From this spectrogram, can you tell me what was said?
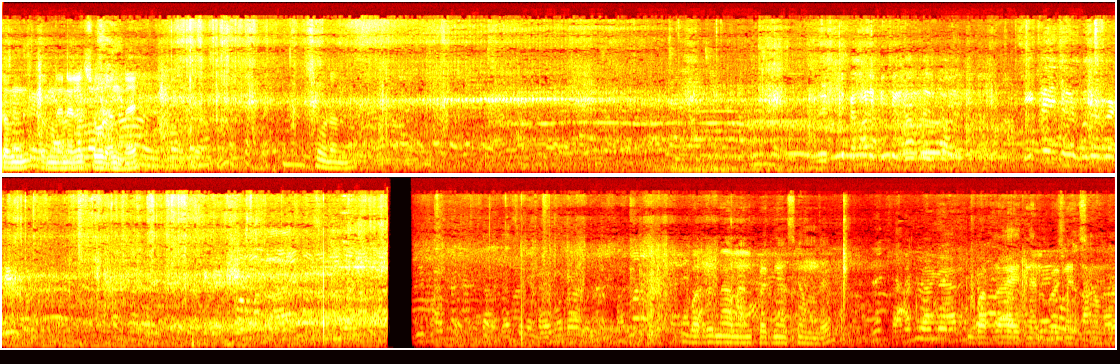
తొమ్మిది తొమ్మిది నెలలు చూడండి. చూడండి. బర్రె నాలుగు నెలలు ప్రెగ్నెన్సీ ఉంది. బర్రె ఐదు నెలలు ప్రెగ్నెన్సీ ఉంది.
